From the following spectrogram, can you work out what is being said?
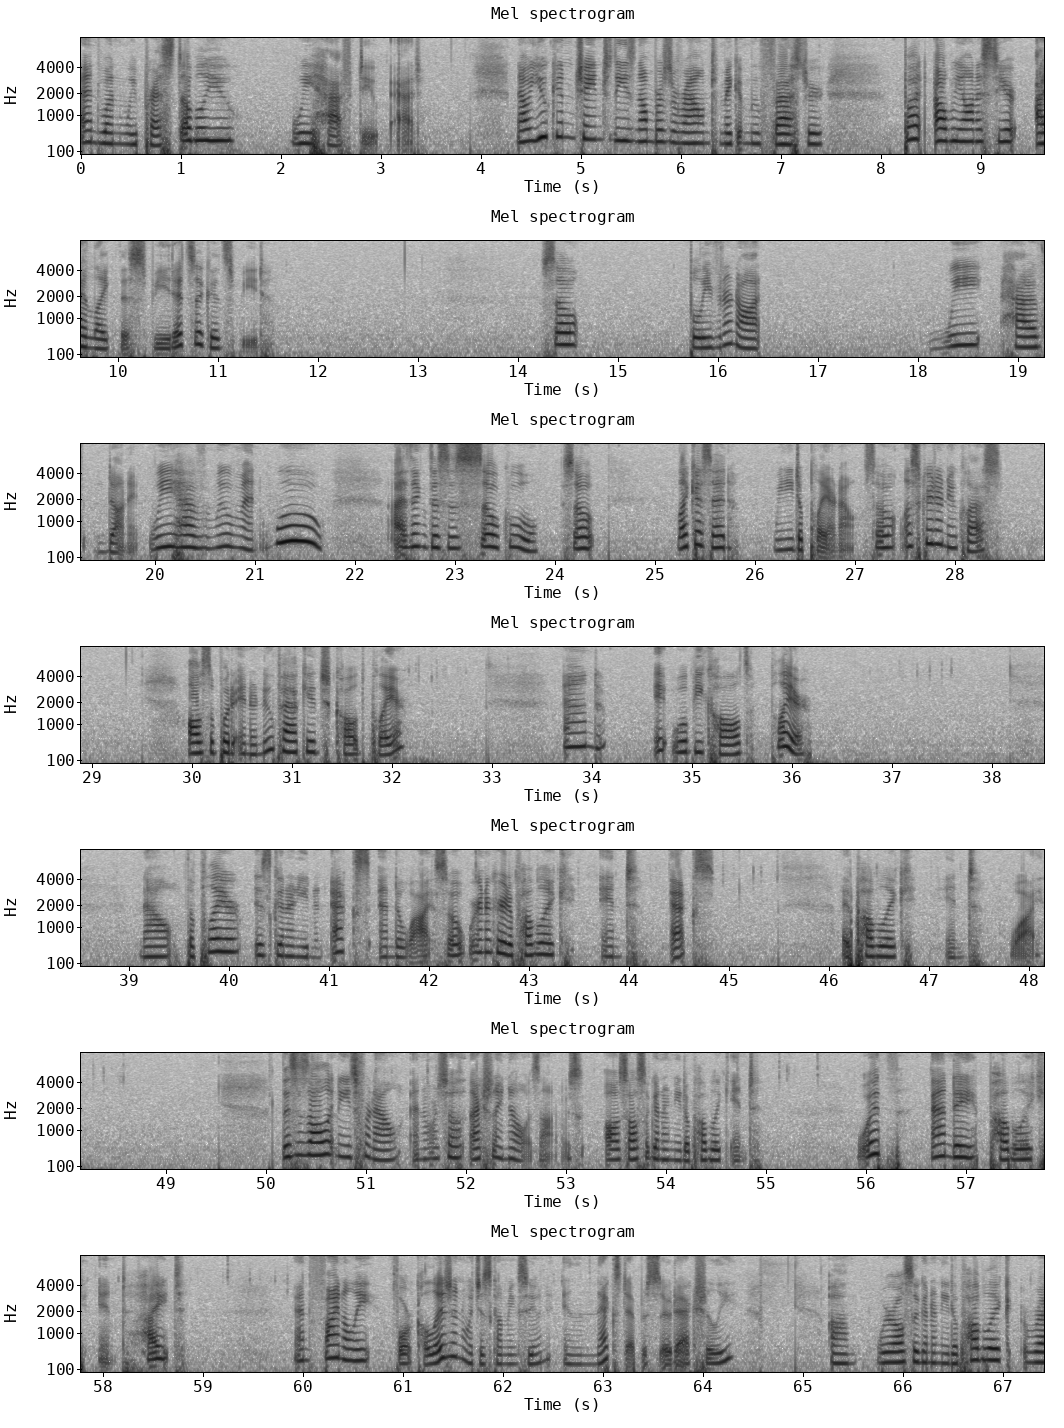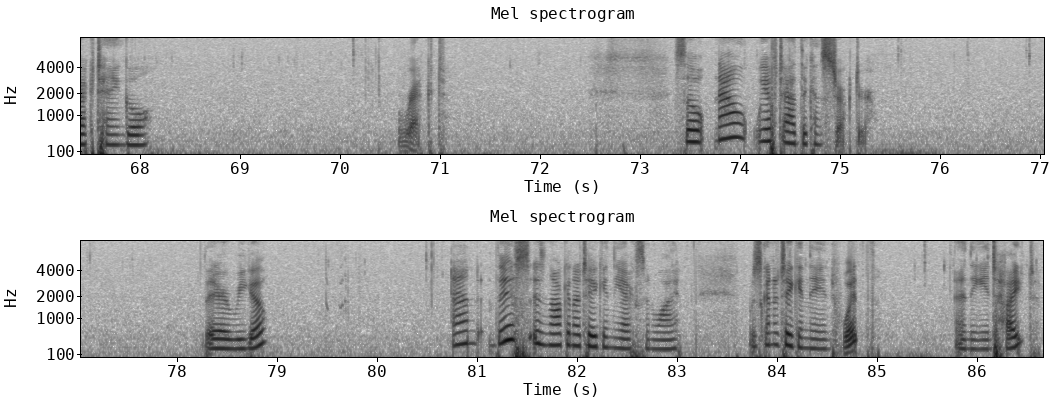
And when we press W, we have to add. Now you can change these numbers around to make it move faster, but I'll be honest here, I like this speed. It's a good speed. So, believe it or not, we have done it. We have movement. Woo! I think this is so cool. So, like I said, we need a player now. So, let's create a new class. Also put it in a new package called player. And it will be called player. Now, the player is going to need an x and a y. So we're going to create a public int x, a public int y. This is all it needs for now, and we're so actually no, it's not. It's, also going to need a public int width and a public int height. And finally, for collision, which is coming soon in the next episode, actually, um, we're also going to need a public rectangle rect. So now we have to add the constructor. There we go. And this is not going to take in the x and y. I'm just going to take in the int width and the int height.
